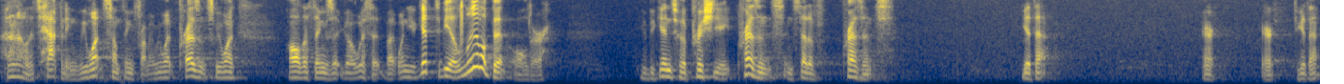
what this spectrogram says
I don't know, that's happening. We want something from it. We want presents. We want all the things that go with it. But when you get to be a little bit older, you begin to appreciate presence instead of presence. You get that? Eric, Eric, did you get that?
